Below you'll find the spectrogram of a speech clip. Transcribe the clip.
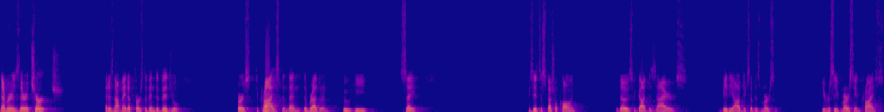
Never is there a church that is not made up first of individuals. First to Christ, and then the brethren who he saves. We see it's a special calling to those who God desires to be the objects of his mercy. If you've received mercy in Christ,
